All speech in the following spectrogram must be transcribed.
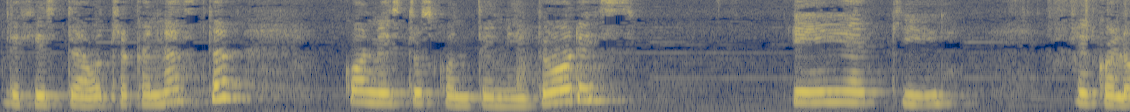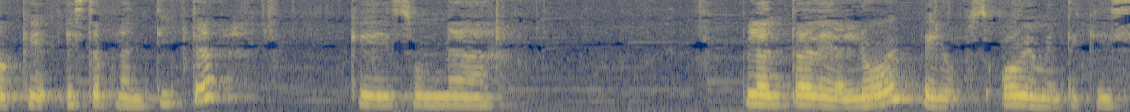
dejé esta otra canasta con estos contenedores. Y aquí le coloqué esta plantita que es una planta de aloe, pero pues obviamente que es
